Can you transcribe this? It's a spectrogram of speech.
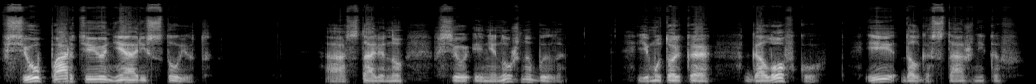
Всю партию не арестуют. А Сталину всю и не нужно было. Ему только головку и долгостажников.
